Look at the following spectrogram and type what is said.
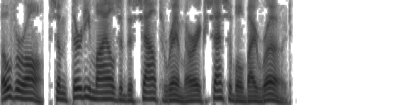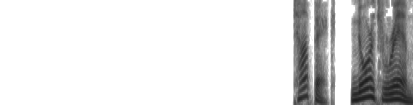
Overall, some 30 miles of the South Rim are accessible by road. North Rim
